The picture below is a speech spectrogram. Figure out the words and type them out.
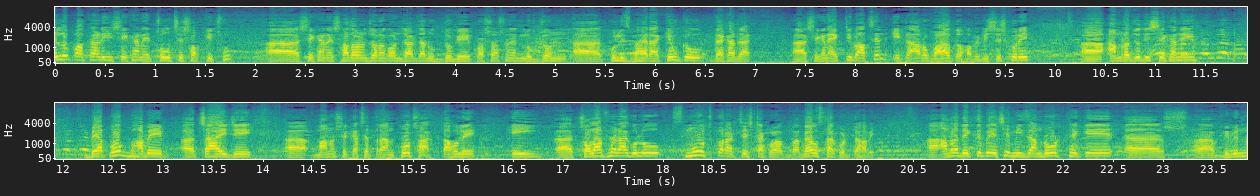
এলো পাতাড়ি সেখানে চলছে সবকিছু। সেখানে সাধারণ জনগণ যার যার উদ্যোগে প্রশাসনের লোকজন পুলিশ ভাইরা কেউ কেউ দেখা যাক সেখানে অ্যাক্টিভ আছেন, এটা আরও বাড়াতে হবে। বিশেষ করে আমরা যদি সেখানে ব্যাপকভাবে চাই যে মানুষের কাছে ত্রাণ পৌঁছাক, তাহলে এই চলাফেরাগুলো স্মুথ করার চেষ্টা ব্যবস্থা করতে হবে। আমরা দেখতে পেয়েছি মিজান রোড থেকে বিভিন্ন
